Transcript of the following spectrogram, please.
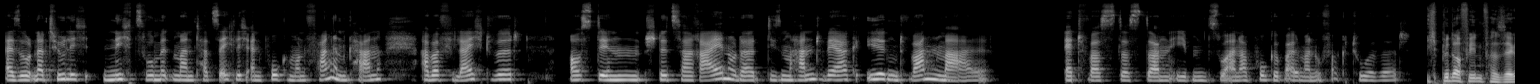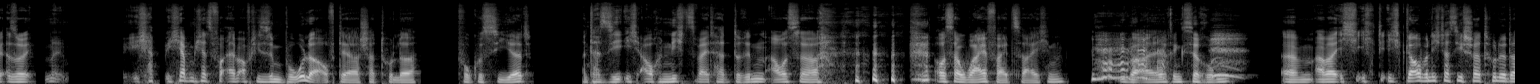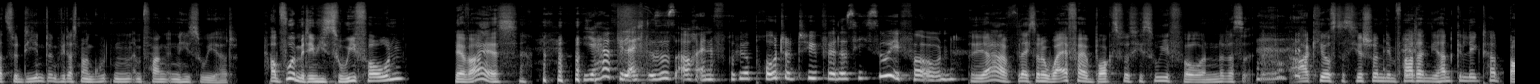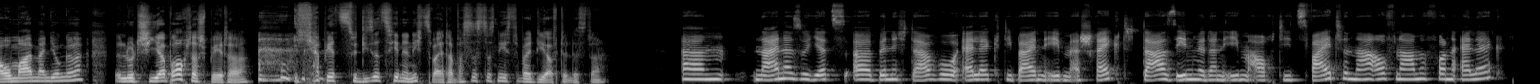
Also natürlich nichts, womit man tatsächlich ein Pokémon fangen kann, aber vielleicht wird aus den Schnitzereien oder diesem Handwerk irgendwann mal etwas, das dann eben zu einer Pokéball-Manufaktur wird. Ich bin auf jeden Fall sehr, also ich habe ich hab mich jetzt vor allem auf die Symbole auf der Schatulle fokussiert und da sehe ich auch nichts weiter drin, außer, außer Wi-Fi-Zeichen überall ringsherum. Ähm, aber ich, ich, ich glaube nicht, dass die Schatulle dazu dient, irgendwie, dass man guten Empfang in Hisui hat. Obwohl, mit dem Hisui-Phone, wer weiß. ja, vielleicht ist es auch ein früher Prototyp für das Hisui-Phone. Ja, vielleicht so eine Wi-Fi-Box fürs Hisui-Phone. Ne? Das Arceus das hier schon dem Vater in die Hand gelegt hat. Bau mal, mein Junge. Lucia braucht das später. Ich habe jetzt zu dieser Szene nichts weiter. Was ist das nächste bei dir auf der Liste? Ähm, nein, also jetzt äh, bin ich da, wo Alec die beiden eben erschreckt. Da sehen wir dann eben auch die zweite Nahaufnahme von Alec.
